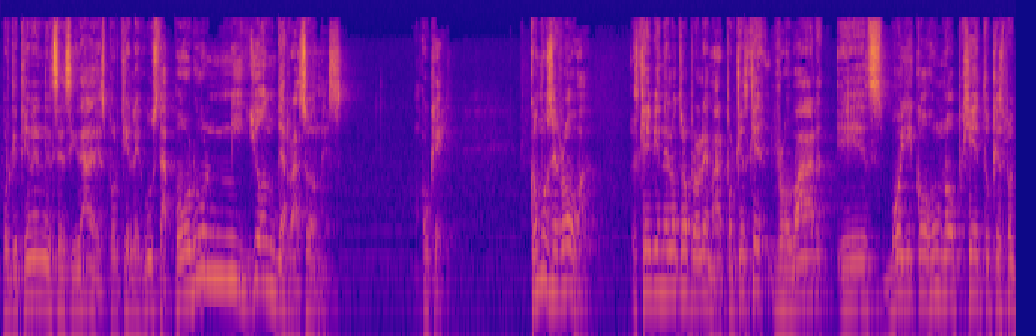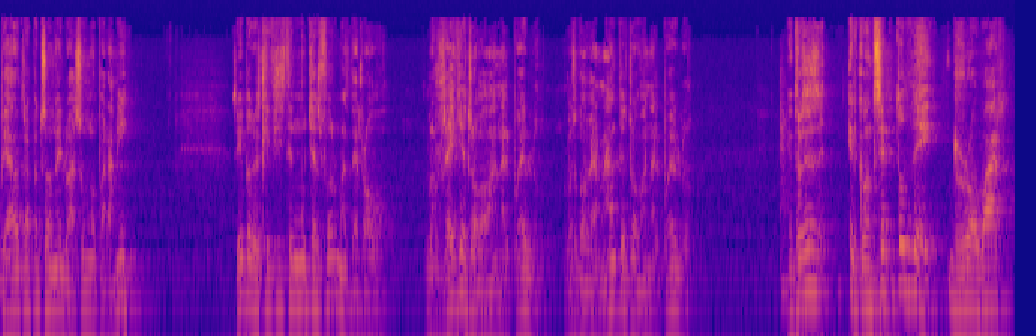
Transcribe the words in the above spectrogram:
Porque tiene necesidades, porque le gusta, por un millón de razones. Ok. ¿Cómo se roba? Es que ahí viene el otro problema, porque es que robar es voy y cojo un objeto que es propiedad de otra persona y lo asumo para mí. Sí, pero es que existen muchas formas de robo. Los reyes robaban al pueblo, los gobernantes roban al pueblo. Entonces, el concepto de robar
